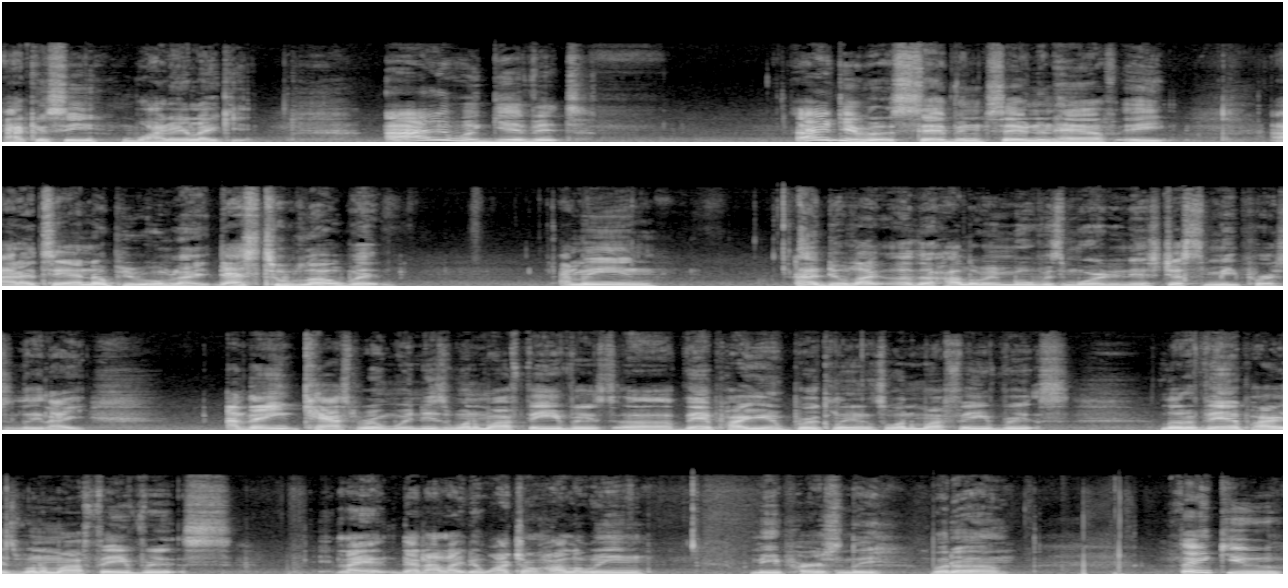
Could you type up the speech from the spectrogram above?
I can see why they like it. I would give it. I give it a seven, seven and a half, eight out of ten. I know people gonna be like, that's too low, but I mean, I do like other Halloween movies more than this. Just me personally, like I think Casper and Wendy is one of my favorites. Uh, Vampire in Brooklyn is one of my favorites. Little Vampire is one of my favorites, like that I like to watch on Halloween. Me personally, but um, thank you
